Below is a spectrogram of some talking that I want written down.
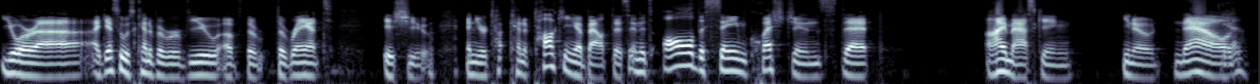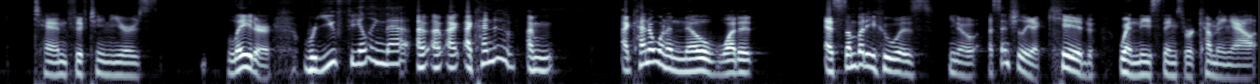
your uh, I guess it was kind of a review of the the rant issue, and you're t- kind of talking about this, and it's all the same questions that I'm asking, you know, now Yeah. 10, 15 years later. Were you feeling that? I, I, I kind of, I'm, I kind of want to know what it as somebody who was, you know, essentially a kid when these things were coming out,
